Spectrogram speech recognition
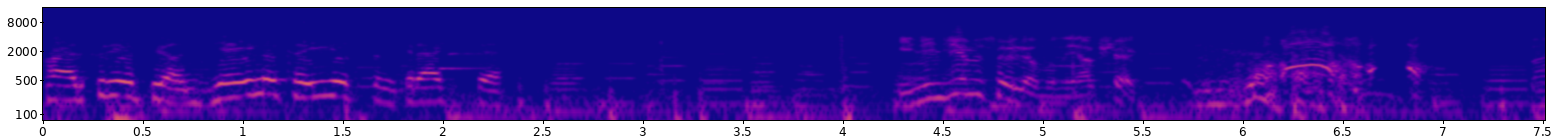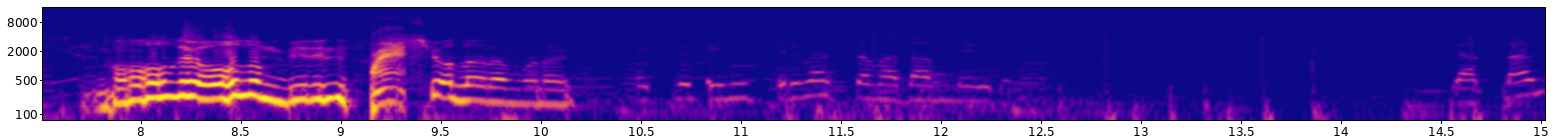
Parkur yapıyorsun. C ile kayıyorsun Krax'e. İnince mi söylüyor bunu yavşak? ben yere Ne oluyor oğlum? Birini sikiyorlar amına. Bekle seni ittirmezsem adam değilim. Yat lan.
